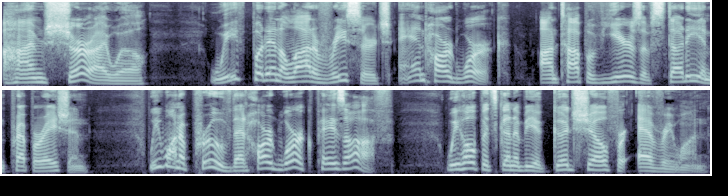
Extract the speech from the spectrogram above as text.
I'm sure I will. We've put in a lot of research and hard work, on top of years of study and preparation. We want to prove that hard work pays off. We hope it's going to be a good show for everyone.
